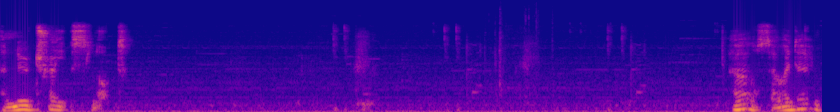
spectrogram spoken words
A new trait slot. Oh, so I do.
